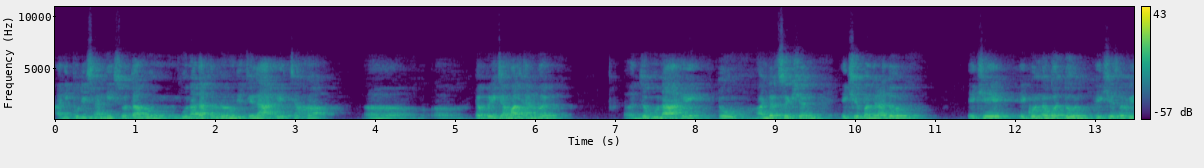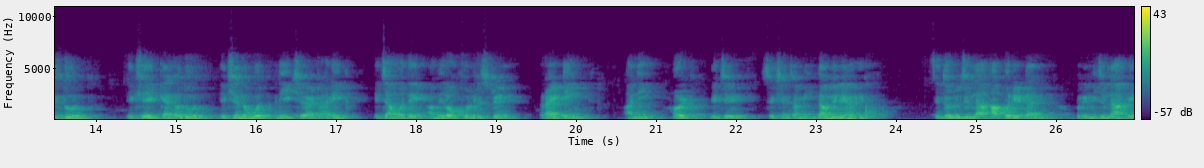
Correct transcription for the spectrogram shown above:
आणि पोलिसांनी स्वतःहून गुन्हा दाखल करून घेतलेला आहे चहा टपरीच्या मालकांवर. जो गुन्हा आहे तो अंडर सेक्शन एकशे पंधरा दोन एकशे एकोणनव्वद दोन एकशे सव्वीस दोन एकशे एक्क्याण्णव दोन एकशे नव्वद आणि एकशे अठरा एक. याच्यामध्ये आम्ही रॉंगफुल रिस्ट्रेंट रायटिंग आणि हर्ट याचे सेक्शन्स आम्ही लावलेले आहेत. सिंधुदुर्ग जिल्हा हा पर्यटन प्रेमी जिल्हा आहे.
